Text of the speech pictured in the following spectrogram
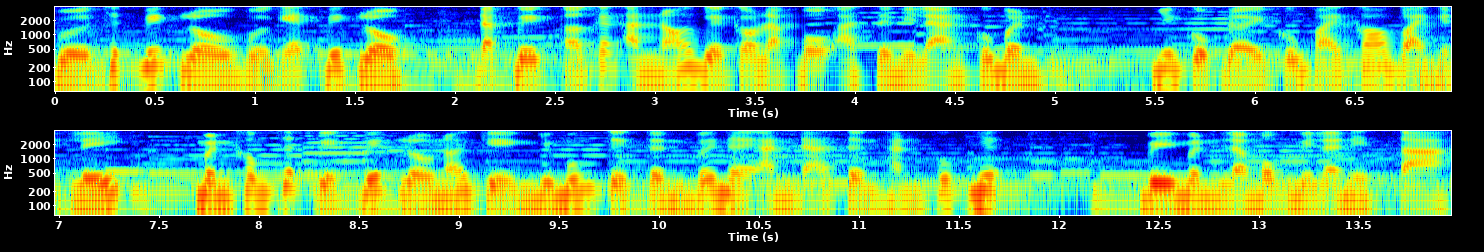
vừa thích biết lô vừa ghét biết lô, Đặc biệt ở các anh nói về câu lạc bộ AC Milan của mình. Nhưng cuộc đời cũng phải có vài nghịch lý. Mình không thích việc biết lô nói chuyện như muốn tuyệt tình với nơi anh đã từng hạnh phúc nhất. Vì mình là một Milanista,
